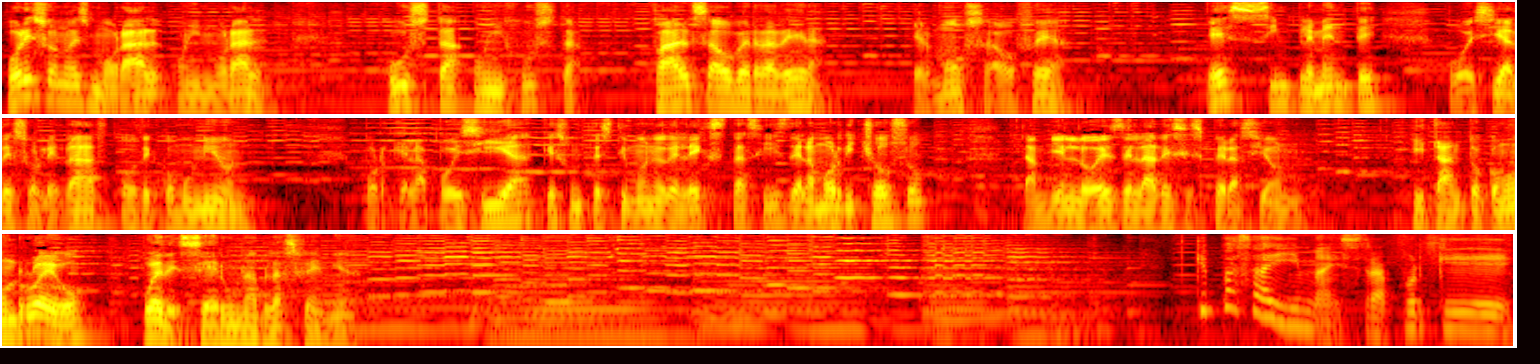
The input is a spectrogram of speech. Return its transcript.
Por eso no es moral o inmoral, justa o injusta, falsa o verdadera, hermosa o fea. Es simplemente poesía de soledad o de comunión, porque la poesía, que es un testimonio del éxtasis, del amor dichoso, también lo es de la desesperación. Y tanto como un ruego, puede ser una blasfemia. Ahí, maestra? Porque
